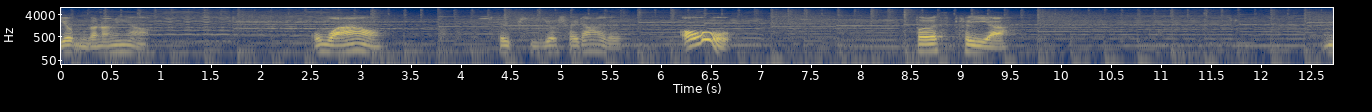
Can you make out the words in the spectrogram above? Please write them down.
เยอะเหมือนกันนะเนี่ยโอ้ว้าว CP เยอะใช้ได้เลย โอ้ First Clear อื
